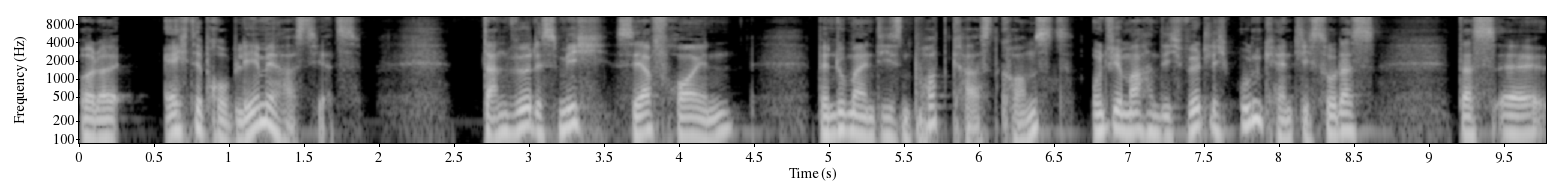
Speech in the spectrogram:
oder echte Probleme hast jetzt, dann würde es mich sehr freuen, wenn du mal in diesen Podcast kommst und wir machen dich wirklich unkenntlich, so dass, dass äh,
